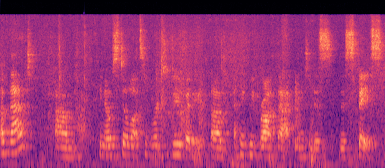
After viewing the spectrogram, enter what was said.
of that. Um, you know, still lots of work to do, but it, um, I think we brought that into this, this space.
